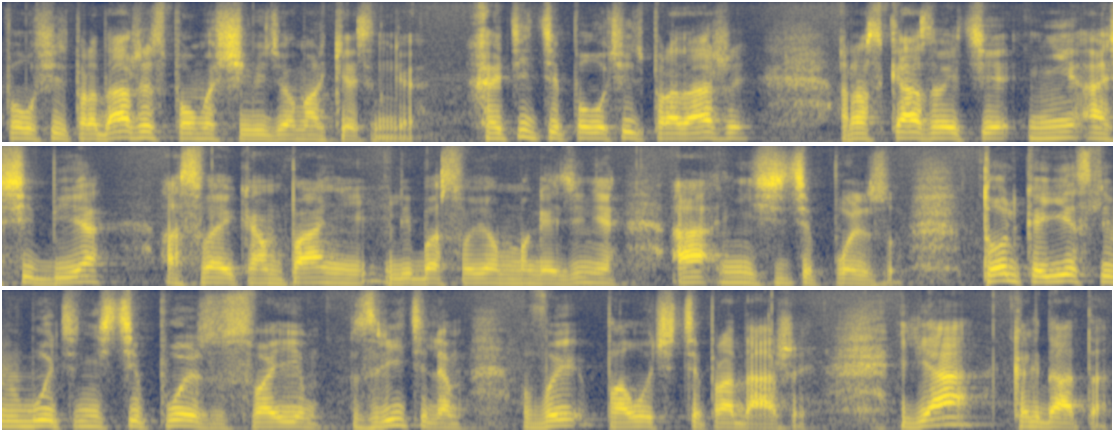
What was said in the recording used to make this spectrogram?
получить продажи с помощью видеомаркетинга? Хотите получить продажи? Рассказывайте не о себе, о своей компании, либо о своем магазине, а несите пользу. Только если вы будете нести пользу своим зрителям, вы получите продажи. Я когда-то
